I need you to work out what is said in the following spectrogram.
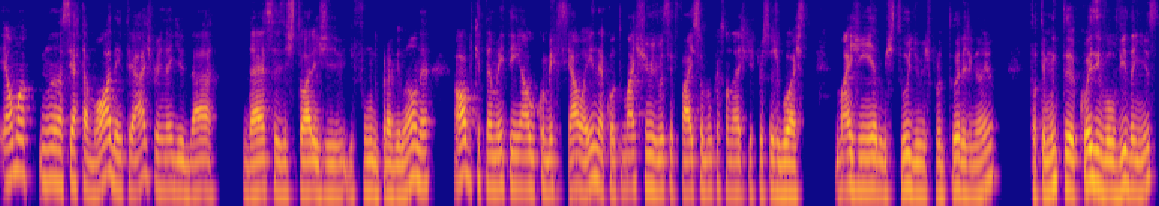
é uma, uma certa moda, entre aspas, né, de dar, dar essas histórias de, de fundo para vilão, né? Óbvio que também tem algo comercial aí, né? Quanto mais filmes você faz sobre um personagem que as pessoas gostam, mais dinheiro o estúdio, as produtoras ganham. Então tem muita coisa envolvida nisso.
